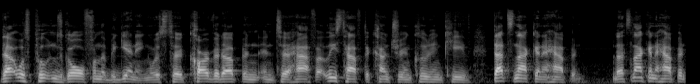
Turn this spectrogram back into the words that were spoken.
that was Putin's goal from the beginning was to carve it up in, into half, at least half the country, including Kiev. That's not going to happen. That's not going to happen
